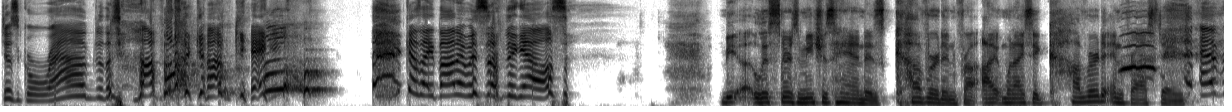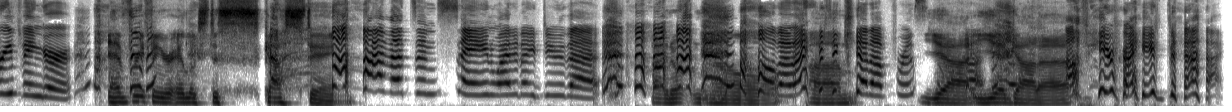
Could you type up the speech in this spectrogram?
just grabbed the top of the cupcake because I thought it was something else. Me- uh, listeners, Mitra's hand is covered in frost. I, when I say covered in frosting, Every finger. every finger, it looks disgusting. That's insane. Why did I do that? I don't know. Hold on, I have Um, to get up for a second. Yeah, you gotta. I'll be right back.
